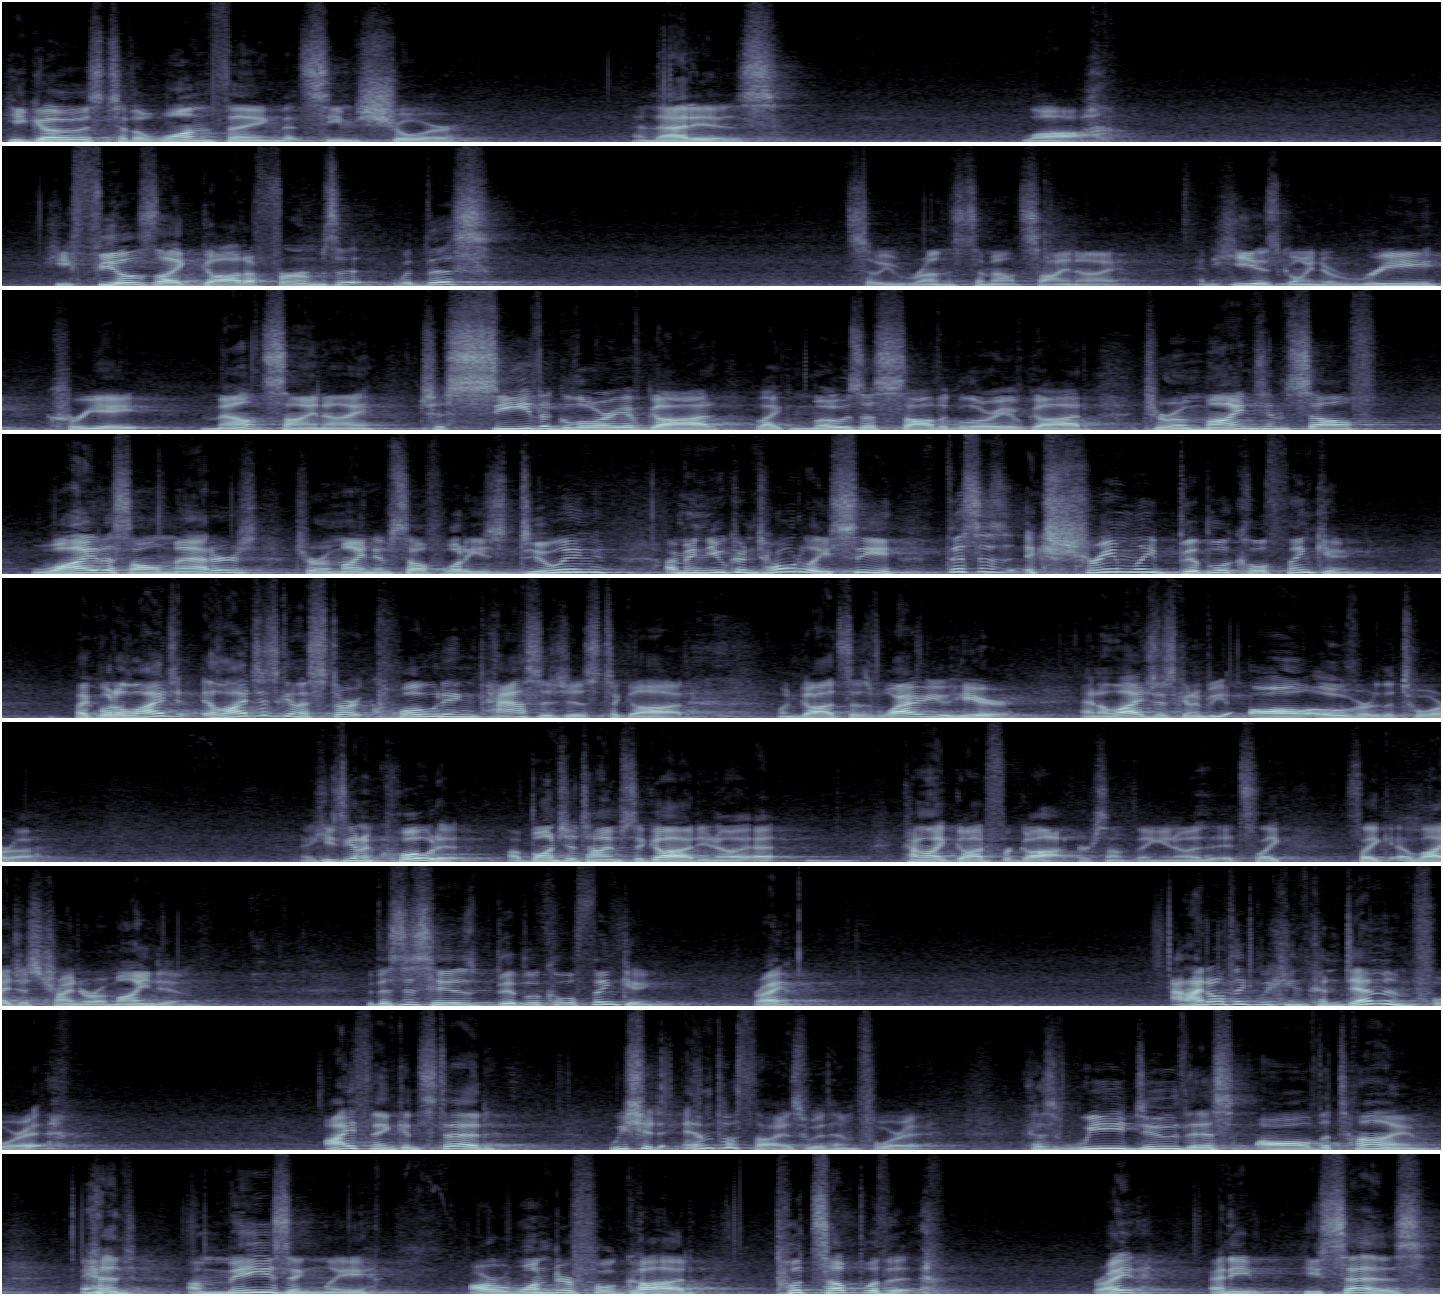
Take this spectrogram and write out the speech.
He goes to the one thing that seems sure, and that is law. He feels like God affirms it with this, so he runs to Mount Sinai, and he is going to recreate Mount Sinai to see the glory of God, like Moses saw the glory of God, to remind himself why this all matters, to remind himself what he's doing. I mean, you can totally see this is extremely biblical thinking. Like what Elijah, Elijah's going to start quoting passages to God when God says, Why are you here? And Elijah's going to be all over the Torah. And he's going to quote it a bunch of times to God. You know, Kind of like God forgot or something, you know? It's like, it's like Elijah's trying to remind him. But this is his biblical thinking, right? And I don't think we can condemn him for it. I think instead, we should empathize with him for it because we do this all the time. And amazingly, our wonderful God puts up with it, right? And he, he says,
